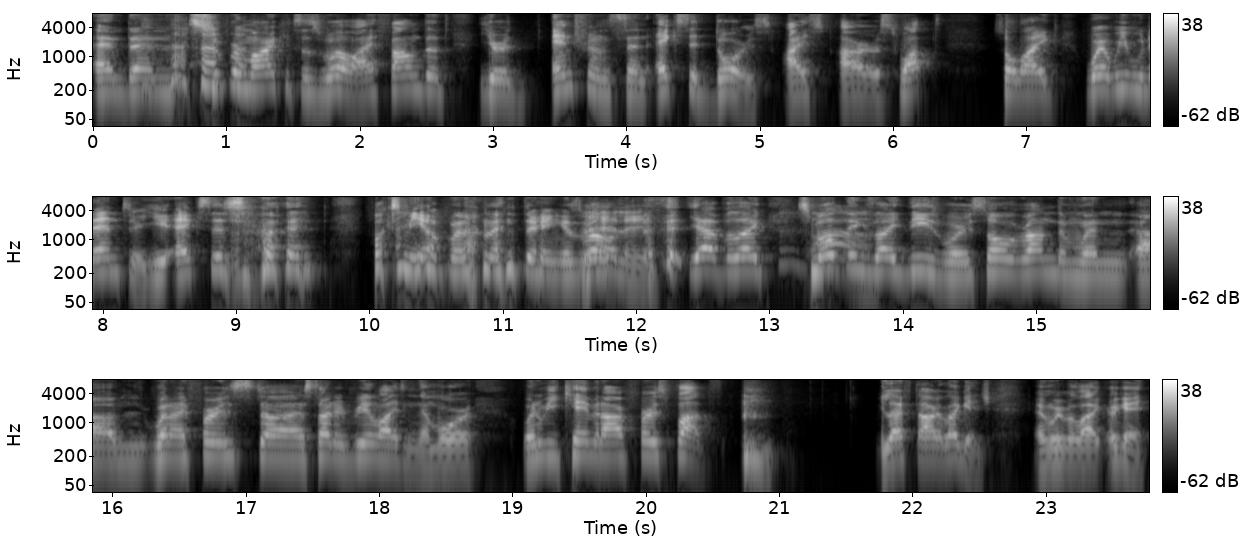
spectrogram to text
And then supermarkets as well. I found that your entrance and exit doors are swapped. So like where we would enter, you exit. So it fucks me up when I'm entering as well. Really? yeah, but like small Wow. things like these were so random when um when I first uh, started realizing them, or when we came in our first flat. we left our luggage and we were like, okay,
